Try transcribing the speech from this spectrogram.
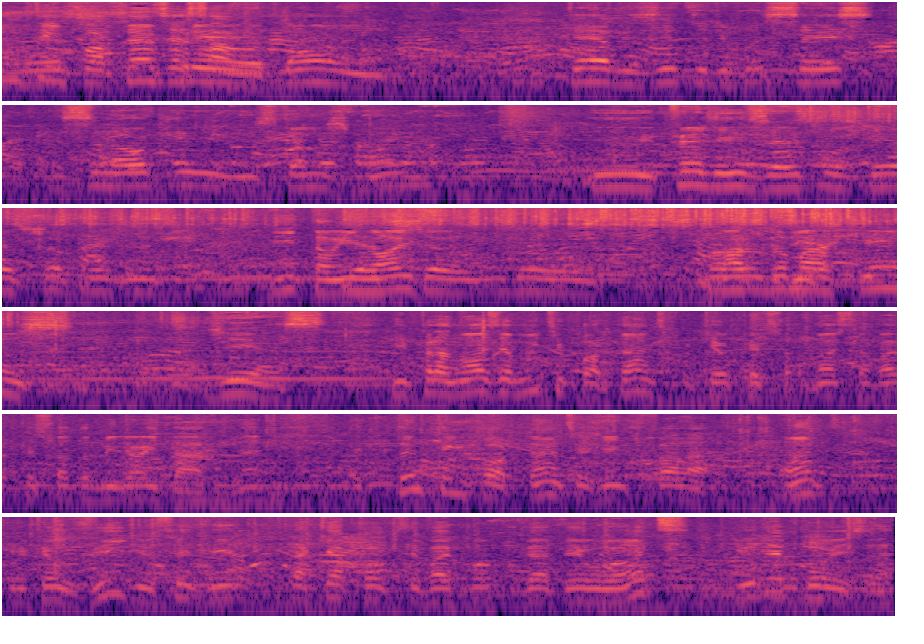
Muita importância é saúde. bom ter a visita de vocês, é sinal que estamos bem e feliz aí por ter a sua presença. Então, e, e nós... Do, do Marquinhos, dias. E para nós é muito importante, porque o pessoal, nós trabalhamos com o pessoal da melhor idade, né? É tanto importante a gente falar antes, porque o vídeo você vê, daqui a pouco você vai ver o antes e o depois, né?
